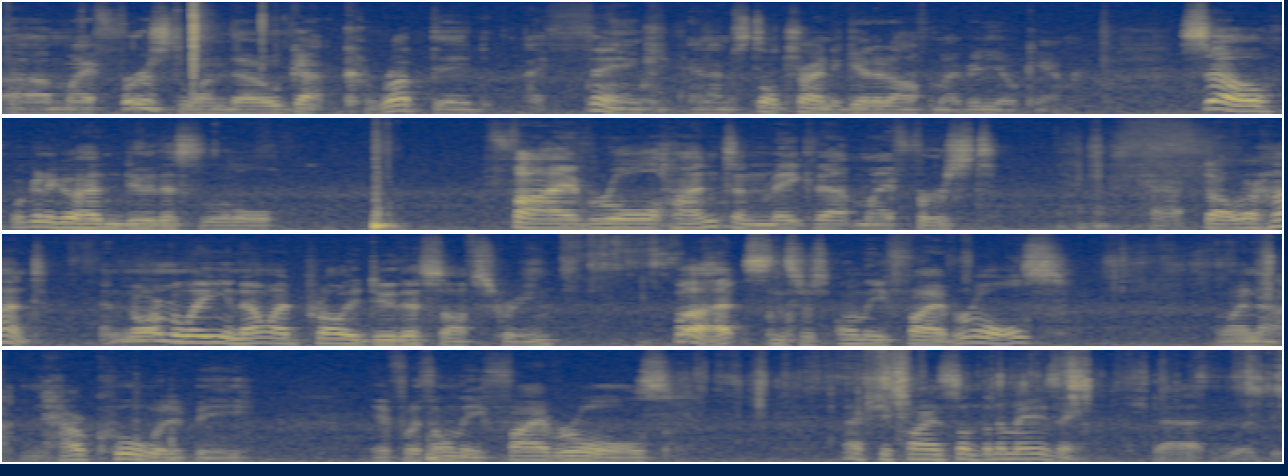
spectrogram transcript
Uh, my first one, though, got corrupted, I think, and I'm still trying to get it off my video camera. So, we're going to go ahead and do this little five roll hunt and make that my first half dollar hunt. And normally, you know, I'd probably do this off screen, but since there's only five rolls, why not? And how cool would it be if with only five rolls, I actually find something amazing? That would be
